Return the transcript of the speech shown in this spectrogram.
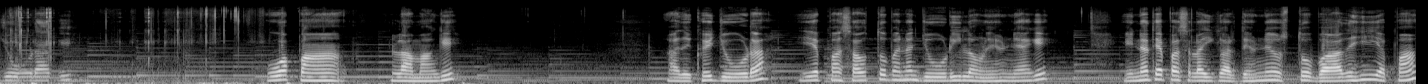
ਜੋੜ ਆ ਗਈ ਉਹ ਆਪਾਂ ਲਾਵਾਂਗੇ। ਆ ਦੇਖੋ ਇਹ ਜੋੜ ਆ, ਇਹ ਆਪਾਂ ਸਭ ਤੋਂ ਪਹਿਲਾਂ ਜੋੜ ਹੀ ਲਾਉਣੇ ਹੁੰਨੇ ਆਗੇ ਇਹਨਾਂ ਤੇ ਆਪਾਂ ਸਲਾਈ ਕਰਦੇ ਹੁੰਨੇ ਉਸ ਤੋਂ ਬਾਅਦ ਹੀ ਆਪਾਂ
